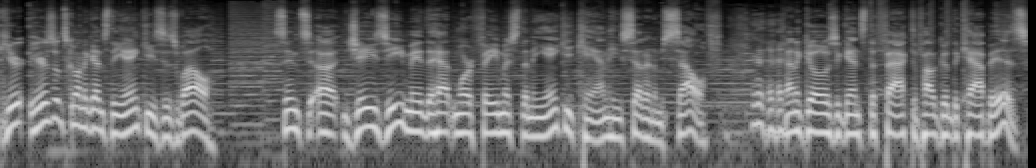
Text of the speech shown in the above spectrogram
Here, here's what's going against the Yankees as well. Since uh, Jay Z made the hat more famous than a Yankee can, he said it himself. kind of goes against the fact of how good the cap is.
